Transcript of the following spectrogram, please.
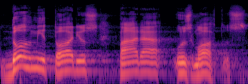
dormitórios para os mortos.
